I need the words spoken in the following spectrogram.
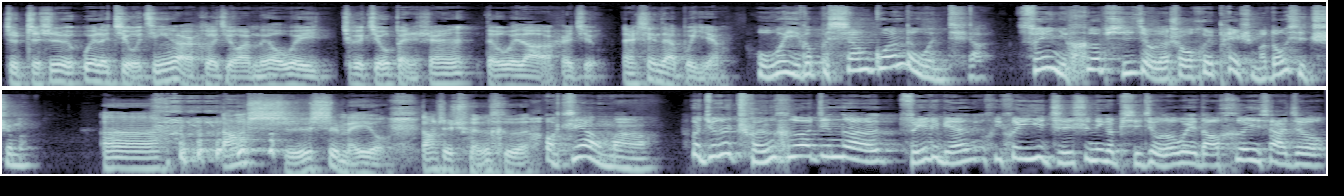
就只是为了酒精而喝酒，而没有为这个酒本身的味道而喝酒。但是现在不一样，我问一个不相关的问题啊，所以你喝啤酒的时候会配什么东西吃吗？呃，当时是没有，当时纯喝。哦，这样吗？我觉得纯喝真的嘴里边会会一直是那个啤酒的味道，喝一下就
